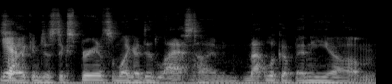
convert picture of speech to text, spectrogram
so Yeah. I can just experience them like I did last time and not look up any um,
